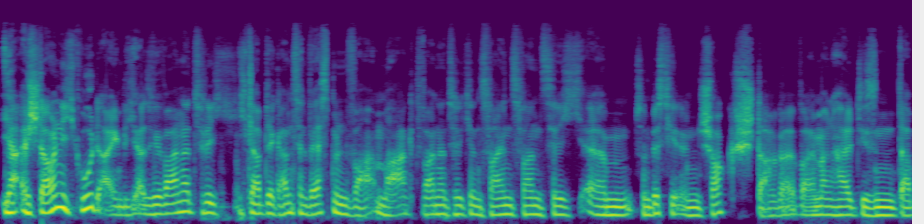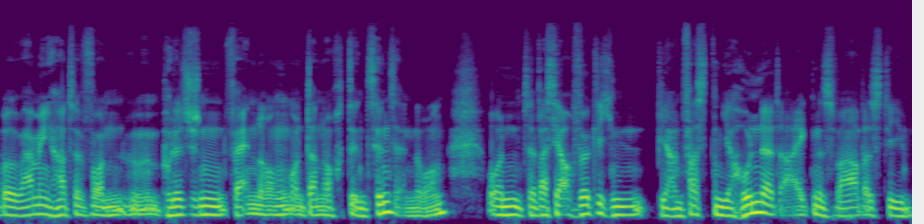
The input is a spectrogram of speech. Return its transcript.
Ja, erstaunlich gut eigentlich. Also wir waren natürlich, ich glaube, der ganze Investmentmarkt war natürlich in 22 ähm, so ein bisschen in Schockstarre, weil man halt diesen Double Whammy hatte von äh, politischen Veränderungen und dann noch den Zinsänderungen. Und äh, was ja auch wirklich ein, ja, fast ein Jahrhundertereignis war, was die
